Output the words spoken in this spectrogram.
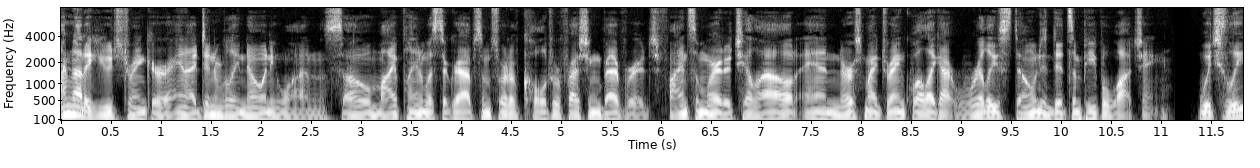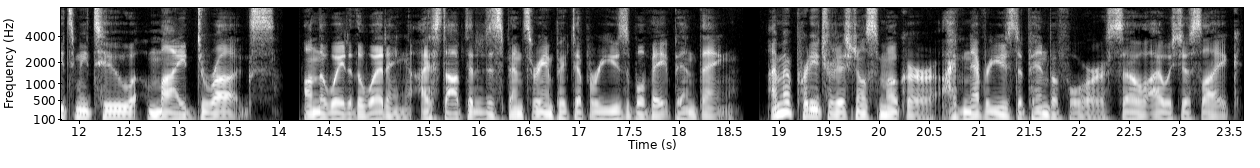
I'm not a huge drinker and I didn't really know anyone, so my plan was to grab some sort of cold, refreshing beverage, find somewhere to chill out, and nurse my drink while I got really stoned and did some people watching. Which leads me to my drugs. On the way to the wedding, I stopped at a dispensary and picked up a reusable vape pen thing. I'm a pretty traditional smoker. I've never used a pen before, so I was just like,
